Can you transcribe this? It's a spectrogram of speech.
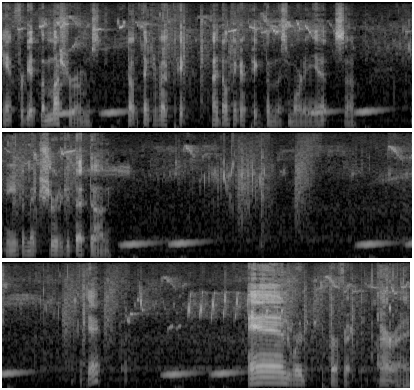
Can't forget the mushrooms. Don't think if I picked I don't think I picked them this morning yet, so need to make sure to get that done. Okay. And we're perfect. Alright.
